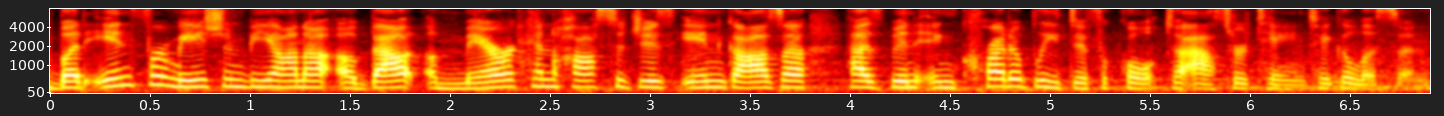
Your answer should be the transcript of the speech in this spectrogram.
But information, Bianna, about American hostages in Gaza has been incredibly difficult to ascertain. Take a listen.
